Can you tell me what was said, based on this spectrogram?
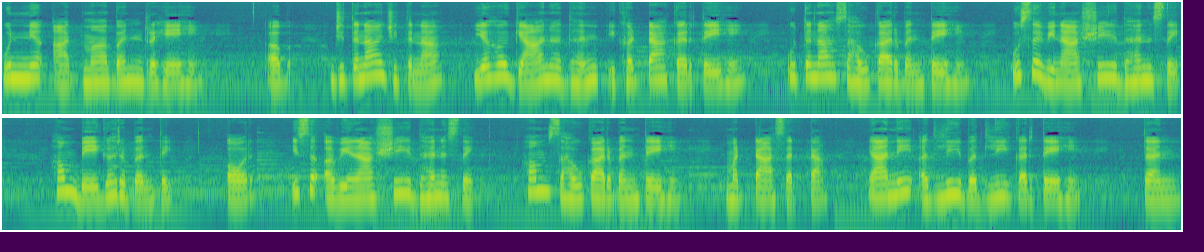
पुण्य आत्मा बन रहे हैं। अब जितना जितना यह ज्ञान धन इकट्ठा करते हैं, उतना साहूकार बनते हैं। उस विनाशी धन से हम बेघर बनते और इस अविनाशी धन से हम साहूकार बनते हैं। मट्टा सट्टा, यानी अदली बदली करते हैं। तन,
